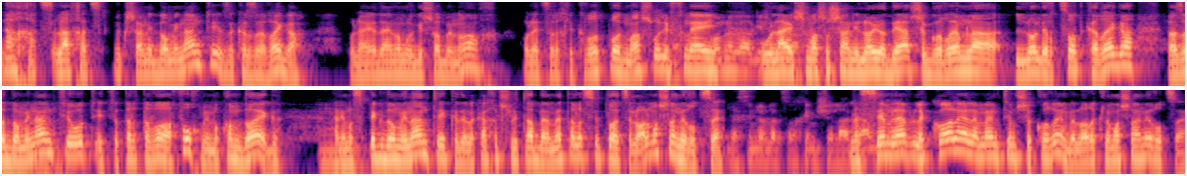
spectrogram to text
לחץ, לחץ. וכשאני דומיננטי זה כזה, רגע, אולי עדיין לא מרגישה בנוח? אולי צריך לקרות פה עוד משהו לפני, אולי יש משהו שאני לא יודע שגורם לה לא לרצות כרגע, ואז הדומיננטיות היא יותר תבוא הפוך, ממקום דואג. אני. מספיק דומיננטי כדי לקחת שליטה באמת על הסיטואציה, לא על מה שאני רוצה. לשים לב לצרכים שלה. לשים לב לכל האלמנטים שקורים ולא רק למה שאני רוצה.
